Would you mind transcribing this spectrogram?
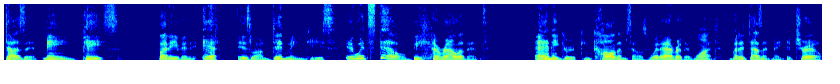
doesn't mean peace. But even if Islam did mean peace, it would still be irrelevant. Any group can call themselves whatever they want, but it doesn't make it true.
